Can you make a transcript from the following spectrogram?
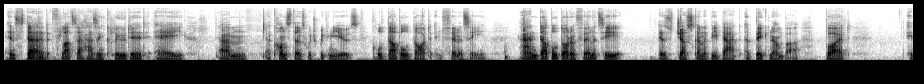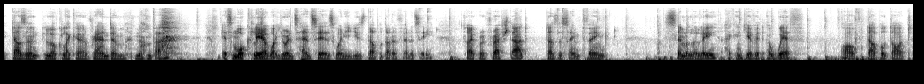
Instead, Flutter has included a, um, a constant which we can use called double dot infinity. And double dot infinity is just going to be that, a big number, but it doesn't look like a random number. it's more clear what your intent is when you use double dot infinity. So I can refresh that, does the same thing. Similarly, I can give it a width of double dot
